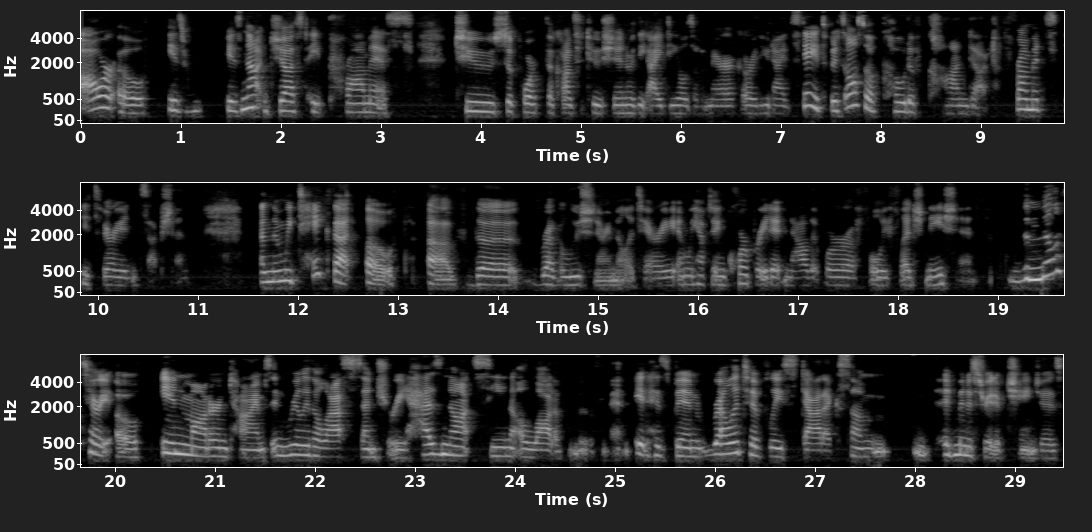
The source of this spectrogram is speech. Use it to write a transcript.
our oath is is not just a promise to support the Constitution or the ideals of America or the United States, but it's also a code of conduct from its its very inception. And then we take that oath of the revolutionary military, and we have to incorporate it now that we're a fully fledged nation. The military oath in modern times, in really the last century, has not seen a lot of movement. It has been relatively static, some administrative changes.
